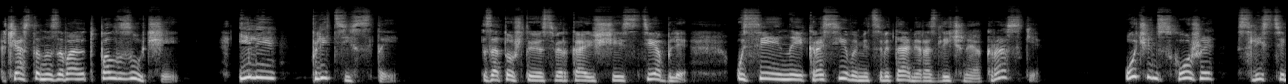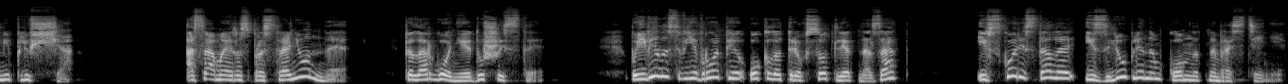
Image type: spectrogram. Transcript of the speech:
часто называют ползучей или плетистой, за то, что ее сверкающие стебли, усеянные красивыми цветами различной окраски, очень схожи с листьями плюща. А самая распространенная, пеларгония душистая, появилась в Европе около 300 лет назад и вскоре стала излюбленным комнатным растением.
